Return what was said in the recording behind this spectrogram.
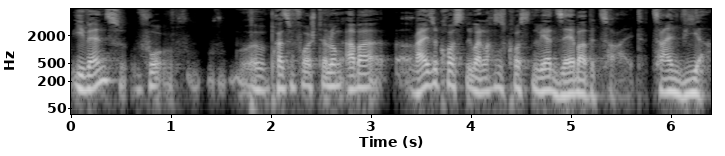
Events, vor, äh, Pressevorstellungen, aber Reisekosten, Übernachtungskosten werden selber bezahlt. Zahlen wir.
